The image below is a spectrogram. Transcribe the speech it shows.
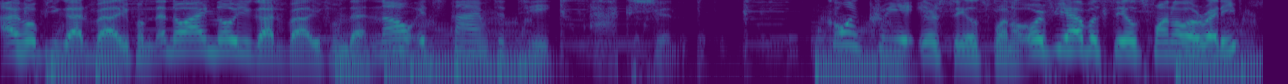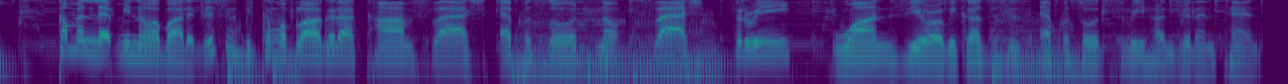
I hope you got value from that. No, I know you got value from that. Now it's time to take action. Go and create your sales funnel. Or if you have a sales funnel already, come and let me know about it. This is becomeablogger.com slash episode, no, slash 310 because this is episode 310.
